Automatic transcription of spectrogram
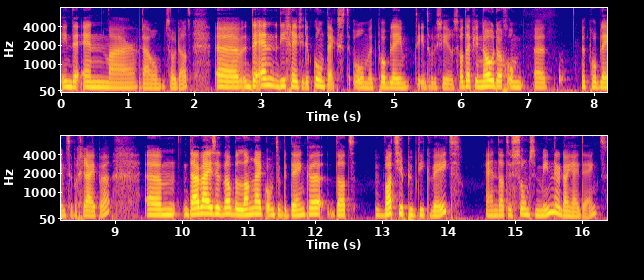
in de en, maar daarom zodat. de en die geeft je de context om het probleem te introduceren. Dus wat heb je nodig om het probleem te begrijpen? Um, daarbij is het wel belangrijk om te bedenken dat wat je publiek weet en dat is soms minder dan jij denkt.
